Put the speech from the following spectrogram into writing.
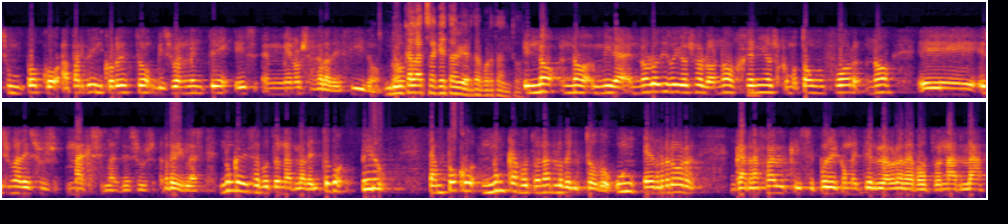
es un poco, aparte de incorrecto, visualmente es menos agradecido. Nunca la chaqueta abierta, por tanto. No, no, mira, no lo digo yo solo, no. Genios como Tom Ford, no, eh, es una de sus máximas, de sus reglas. Nunca desabotonarla del todo, pero tampoco nunca abotonarlo del todo. Un error garrafal que se puede cometer a la hora de abotonarla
